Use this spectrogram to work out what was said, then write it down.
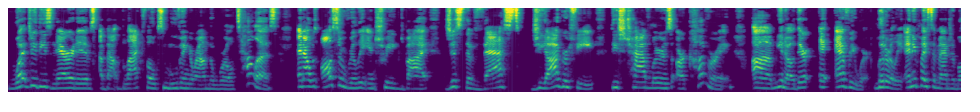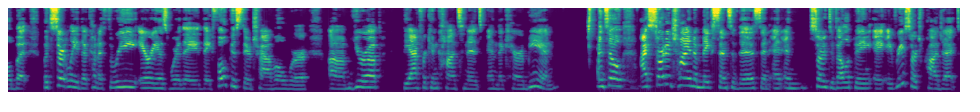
What do these narratives about Black folks moving around the world tell us? And I was also really intrigued by just the vast geography these travelers are covering. Um, you know, they're everywhere, literally any place imaginable. But but certainly the kind of three areas where they they focus their travel were um, Europe, the African continent, and the Caribbean. And so I started trying to make sense of this and, and, and started developing a, a, research project.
